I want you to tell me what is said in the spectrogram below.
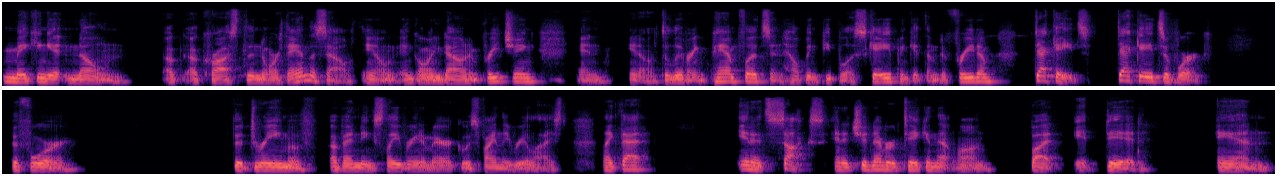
making it known across the North and the South, you know, and going down and preaching and, you know, delivering pamphlets and helping people escape and get them to freedom. Decades, decades of work before the dream of of ending slavery in America was finally realized. Like that and it sucks and it should never have taken that long but it did and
